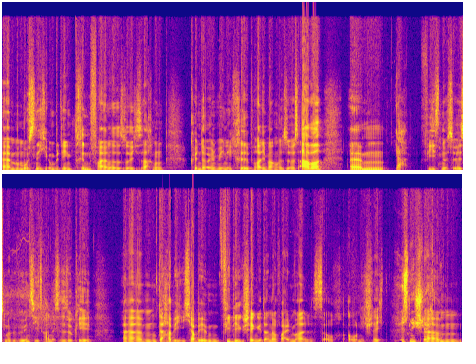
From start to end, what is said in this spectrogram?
Ähm, man muss nicht unbedingt drin feiern oder solche Sachen. Könnte irgendwie eine Grillparty machen oder sowas. Aber ähm, ja, wie es nur so ist, man gewöhnt sich dran, es ist okay. Ähm, da habe ich, ich habe eben viele Geschenke dann auf einmal, das ist auch, auch nicht schlecht. Ist nicht schlecht. ne? Ähm,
